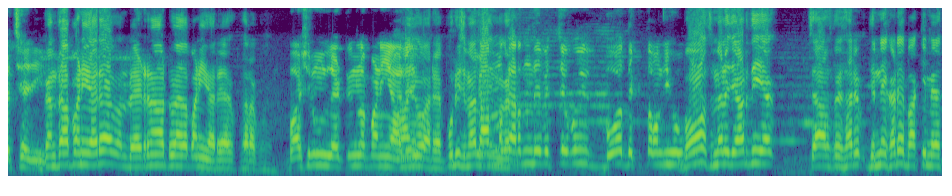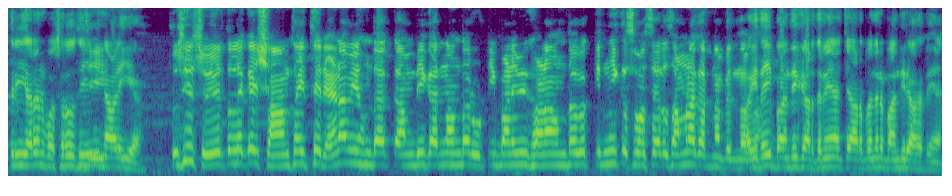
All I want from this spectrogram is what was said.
ਅੱਛਾ ਜੀ। ਗੰਦਾ ਪਾਣੀ ਆ ਰਿਹਾ ਲੈਟਰਾਂ ਦਾ ਟੋਇਆ ਦਾ ਪਾਣੀ ਆ ਰਿਹਾ ਸਾਰਾ ਕੁਝ ਵਾਸ਼ਰੂਮ ਲੈਟਰਿਨ ਦਾ ਪਾਣੀ ਆ ਰਿਹਾ। ਆ ਰਿਹਾ ਪੂਰੀ ਸਮੈਲ ਕੰਮ ਕਰਨ ਦੇ ਵਿੱਚ ਕੋਈ ਬਹੁਤ ਦਿੱਕਤ ਆਉਂਦੀ ਹੋਊ ਬਹੁਤ ਸਮੈਲ ਚੜਦੀ ਆ ਚਾਰ ਸਾਰੇ ਜਿੰਨੇ ਖੜੇ ਬਾਕੀ ਮਿਸਤਰੀ ਸਾਰਿਆਂ ਨੂੰ ਪੁੱਛ ਲਓ ਤੁਸੀਂ ਨਾਲ ਹੀ ਆ। ਤੁਸੀਂ ਸਵੇਰ ਤੋਂ ਲੈ ਕੇ ਸ਼ਾਮ ਤੱਕ ਇੱਥੇ ਰਹਿਣਾ ਵੀ ਹੁੰਦਾ ਕੰਮ ਵੀ ਕਰਨਾ ਹੁੰਦਾ ਰੋਟੀ ਪਾਣੀ ਵੀ ਖਾਣਾ ਹੁੰਦਾ ਵਾ ਕਿੰਨੀ ਕੁ ਸਮੱਸਿਆ ਦਾ ਸਾਹਮਣਾ ਕਰਨਾ ਪੈਂਦਾ? ਅਸੀਂ ਤਾਂ ਹੀ ਬੰਦ ਹੀ ਕਰ ਦਿੰਦੇ ਆ ਚਾਰ ਪੰਜ ਦਿਨ ਬੰਦ ਹੀ ਰੱਖਦੇ ਆ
